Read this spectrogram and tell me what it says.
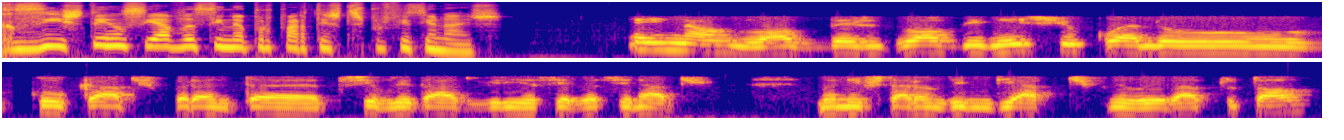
resistência à vacina por parte destes profissionais? E não, logo, desde, logo de início, quando colocados perante a possibilidade de virem a ser vacinados, manifestaram de imediato disponibilidade total,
